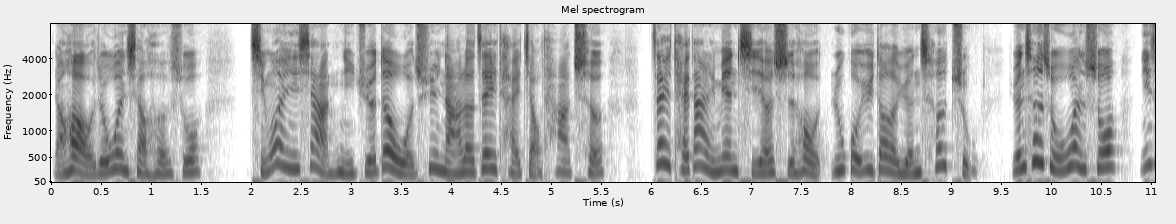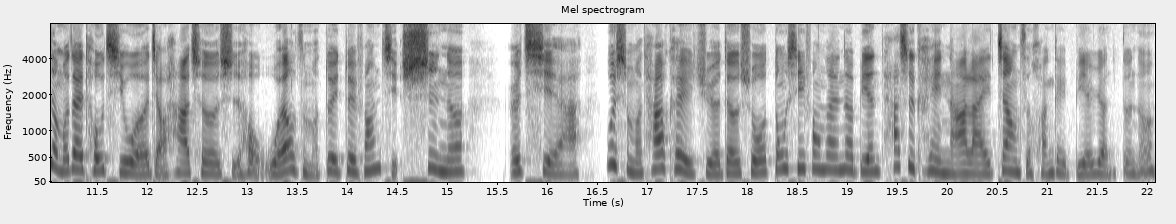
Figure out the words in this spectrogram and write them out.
然后我就问小何说：“请问一下，你觉得我去拿了这一台脚踏车，在台大里面骑的时候，如果遇到了原车主，原车主问说你怎么在偷骑我的脚踏车的时候，我要怎么对对方解释呢？而且啊。”为什么他可以觉得说东西放在那边，他是可以拿来这样子还给别人的呢？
